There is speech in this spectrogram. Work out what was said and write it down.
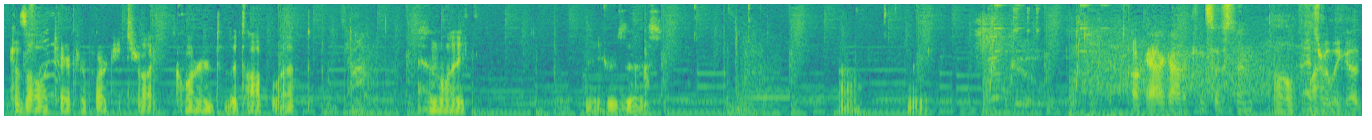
Because all the character portraits are like cornered to the top left. And like, wait, who's this? Okay, I got it consistent. Oh, and it's really good.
